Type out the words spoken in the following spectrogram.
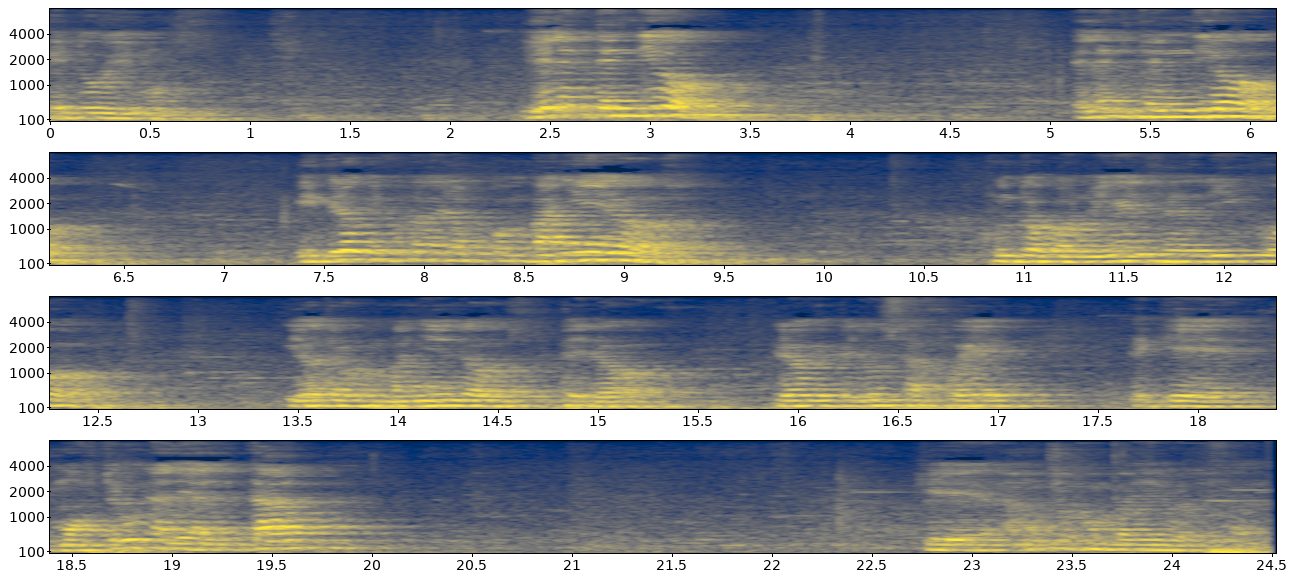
que tuvimos. Y él entendió, él entendió, y creo que fue uno de los compañeros, junto con Miguel Federico y otros compañeros, pero creo que Pelusa fue el que mostró una lealtad que a muchos compañeros les falta.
